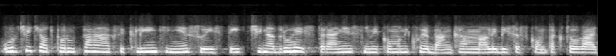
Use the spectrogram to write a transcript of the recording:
Určite odporúčame, ak si klienti nie sú istí, či na druhej strane s nimi komunikuje banka, mali by sa skontaktovať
